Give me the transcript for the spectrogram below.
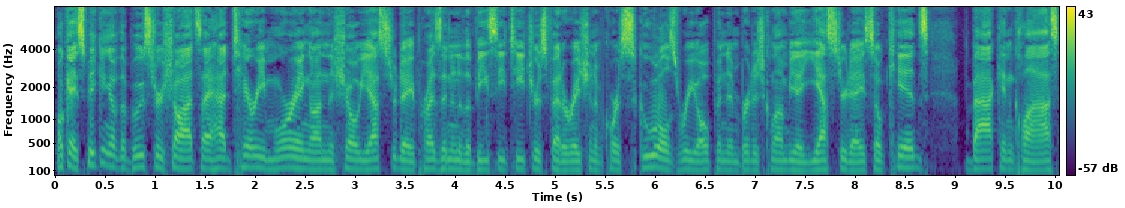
Okay, speaking of the booster shots, I had Teri Mooring on the show yesterday, president of the BC Teachers Federation. Of course, schools reopened in British Columbia yesterday, so kids back in class,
